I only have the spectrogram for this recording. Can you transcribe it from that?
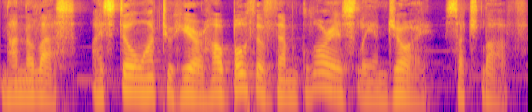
Nonetheless, I still want to hear how both of them gloriously enjoy such love.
